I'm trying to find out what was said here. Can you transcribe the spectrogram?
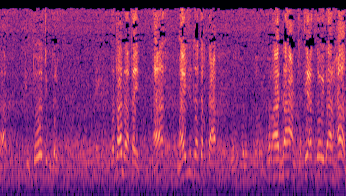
ها؟ أنتوا تقدروا. فقال طيب ها؟ ما يجوز أن تقطع؟ القرآن نهى عن قطيعه ذوي الأرحام.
